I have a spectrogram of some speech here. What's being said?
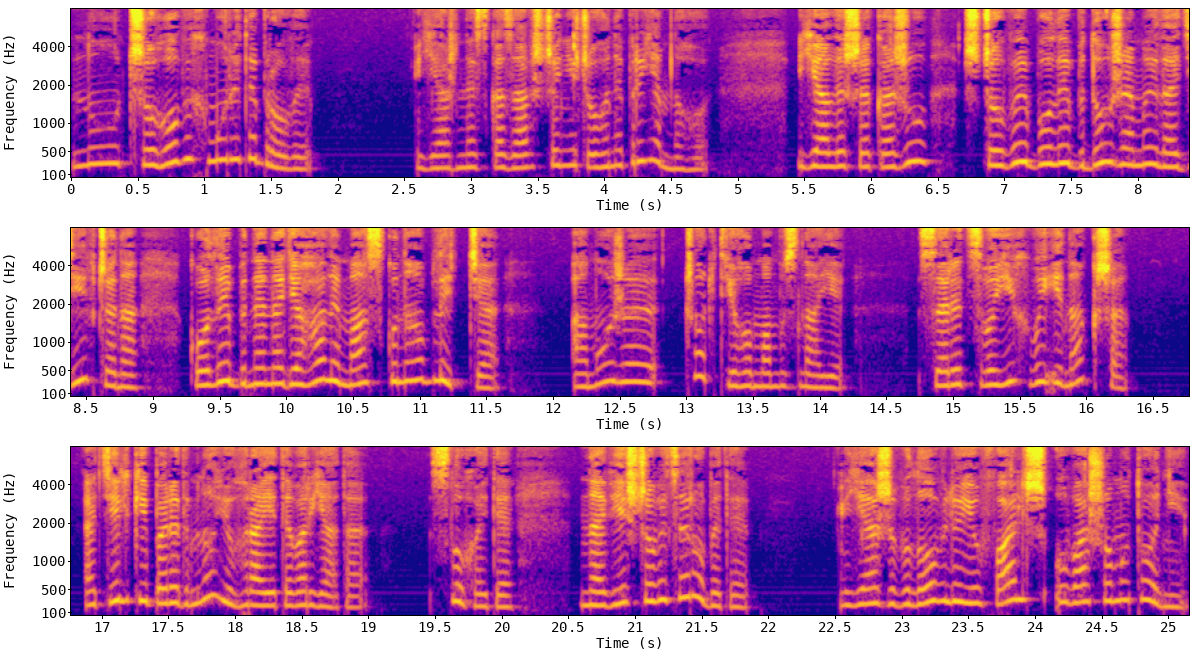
Ну, чого ви хмурите брови? Я ж не сказав ще нічого неприємного. Я лише кажу, що ви були б дуже мила дівчина, коли б не надягали маску на обличчя. А може, чорт його, маму, знає. Серед своїх ви інакша, а тільки перед мною граєте вар'ята. Слухайте, навіщо ви це робите? Я ж вловлюю фальш у вашому тоні.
